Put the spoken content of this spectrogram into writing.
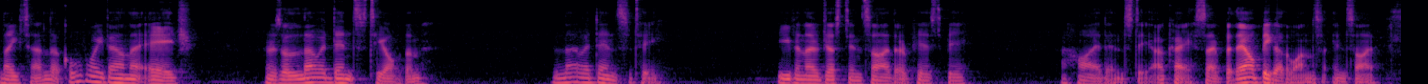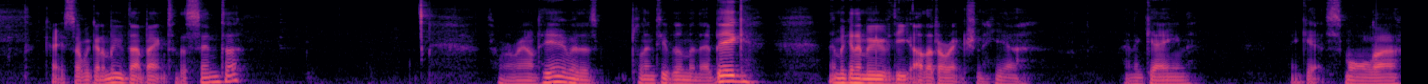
later. Look, all the way down that edge, there is a lower density of them. Lower density. Even though just inside there appears to be a higher density. Okay, so, but they are bigger, the ones inside. Okay, so we're going to move that back to the center. So around here where there's plenty of them and they're big. Then we're going to move the other direction here. And again, it gets smaller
